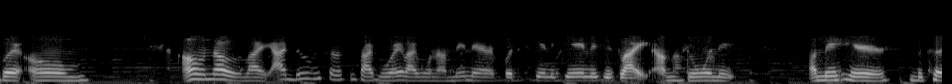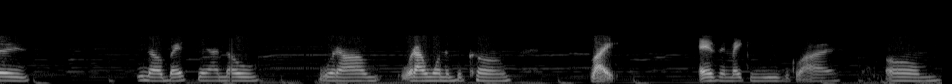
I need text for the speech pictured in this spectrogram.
But um I don't know, like I do be feeling some type of way like when I'm in there, but then again it's just like I'm doing it I'm in here because, you know, basically I know what I'm what I want to become, like as in making music wise. Um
